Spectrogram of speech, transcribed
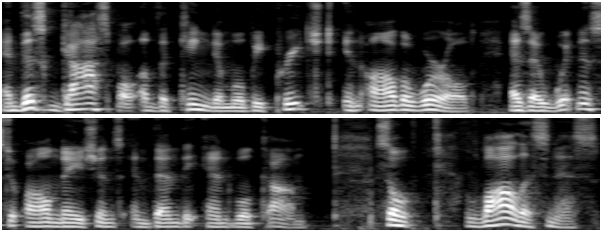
And this gospel of the kingdom will be preached in all the world as a witness to all nations, and then the end will come. So, lawlessness,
